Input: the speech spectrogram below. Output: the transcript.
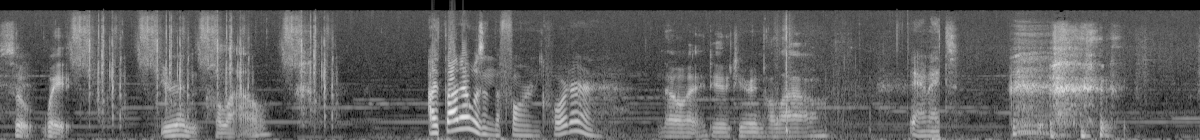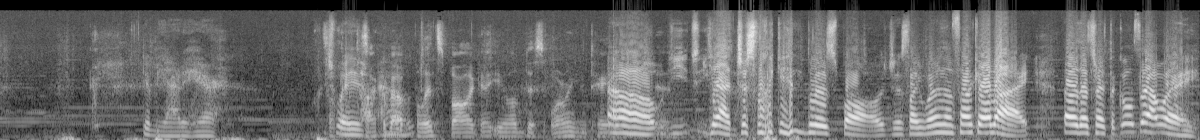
So wait, you're in Hlaalu? I thought I was in the foreign quarter. No way, dude. You're in Hlaalu. Damn it! Get me out of here. Which way is Talk about out? blitzball. Got you all disorientated. Oh, and yeah, just like in Blitzball. Just like, where the fuck am I? Oh, that's right, the goal's that way.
